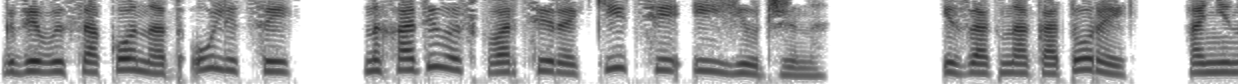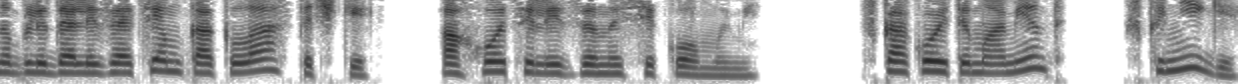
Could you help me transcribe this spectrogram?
где высоко над улицей находилась квартира Китти и Юджина, из окна которой они наблюдали за тем, как ласточки охотились за насекомыми. В какой-то момент в книге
